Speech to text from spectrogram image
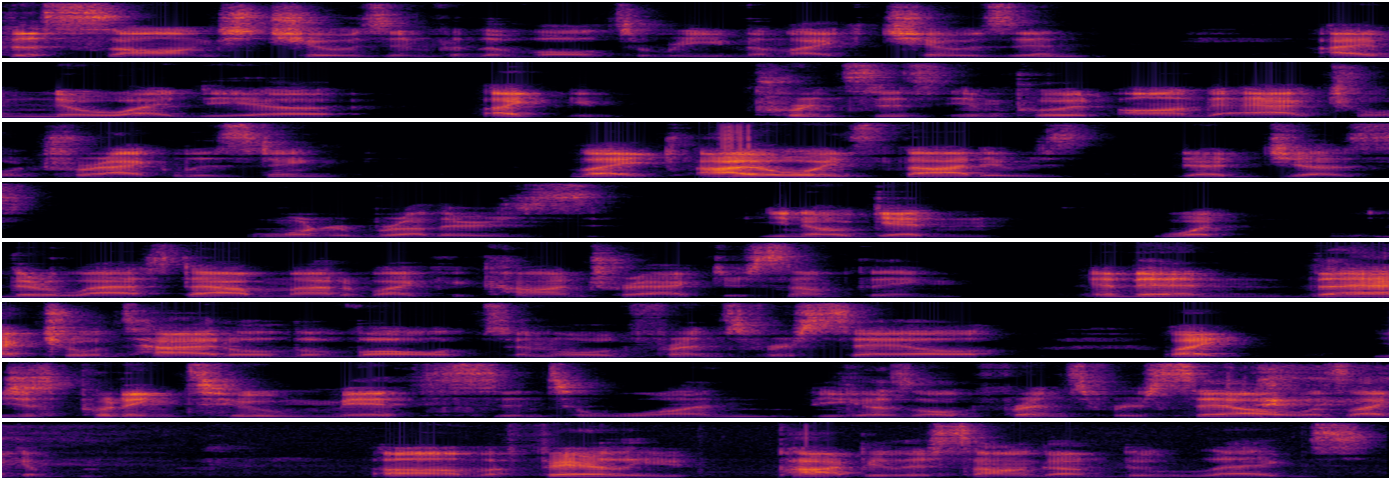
the songs chosen for the vaults were even like chosen. I have no idea, like Prince's input on the actual track listing. Like I always thought it was uh, just Warner Brothers, you know, getting what their last album out of like a contract or something, and then the actual title, The Vault and Old Friends for Sale, like just putting two myths into one because Old Friends for Sale was like a um a fairly popular song on bootlegs,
